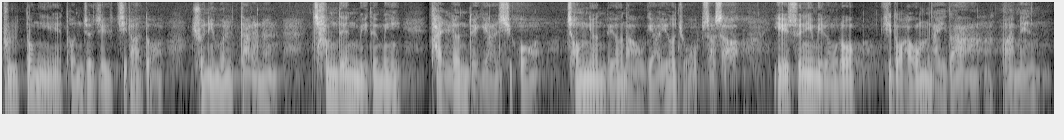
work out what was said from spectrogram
불덩이에 던져질지라도 주님을 따르는 참된 믿음이 단련되게 하시고 정련되어 나오게 하여 주옵소서. 예수님 이름으로 기도하옵나이다. 아멘.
